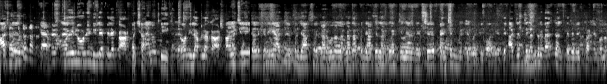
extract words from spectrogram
ਅੱਜ ਵੋਟਰ ਕਾਰਡ ਕੋਈ ਲੋੜ ਨਹੀਂ ਨੀਲੇ ਪੀਲੇ ਕਾਰਡ ਦੀ ਅੱਛਾ ਜੀ, ਠੀਕ ਹੈ। ਦੋ ਨੀਲਾ ਪੀਲਾ ਕਾਰਡ ਜੀ ਗੱਲ ਕਰੀਏ ਅੱਜ ਪੰਜਾਬ ਸਰਕਾਰ ਵੱਲੋਂ ਲਗਾਤਾਰ ਪੰਜਾਬ ਦੇ ਅਲੱਗ-ਅਲੱਗ ਜ਼ਿਲ੍ਹਿਆਂ ਦੇ ਵਿੱਚ ਪੈਨਸ਼ਨ ਵੰਡੀ ਜਾ ਰਹੀ ਹੈ ਤੇ ਅੱਜ ਜਲੰਧਰ ਵੈਸਟ ਹਲਕੇ ਦੇ ਵਿੱਚ ਤੁਹਾਡੇ ਵੱਲੋਂ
